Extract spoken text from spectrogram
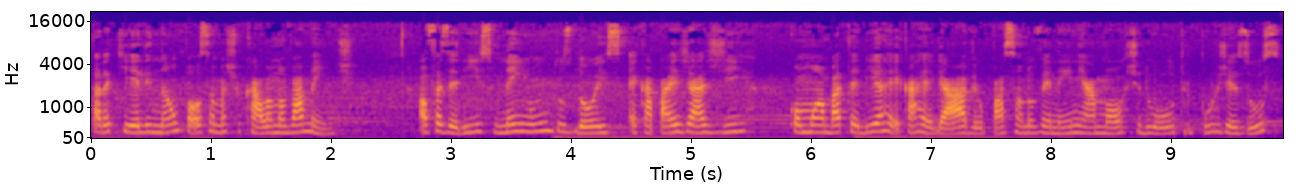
para que ele não possa machucá-la novamente. Ao fazer isso, nenhum dos dois é capaz de agir como uma bateria recarregável, passando o veneno e a morte do outro por Jesus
